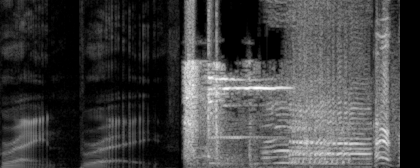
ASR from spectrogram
Crane Brave. Perfect!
